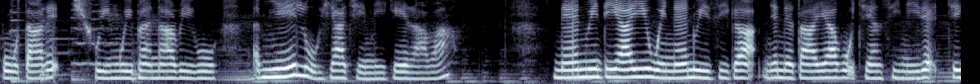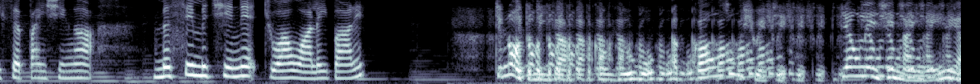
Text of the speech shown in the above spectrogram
ပိုတာတဲ့ရွှေငွေဘဏ္ဍာတွေကို အမြဲလိုရကျင်နေခဲ့တာပါ။နန်းတွင်တရားရေးဝန်ထမ်းတွေစီကမျက်နှာသာရဖို့ကြံစီနေတဲ့ကျိတ်ဆက်ပိုင်ရှင်ကမစင်မချင်နဲ့ကြွားဝါလိုက်ပါတယ် ကျွန်တော်တမီကအကောင်ရိုးကိုအကောင်းဆုံးရွှေဖြစ်ပြောင်းလဲရှင်းနိုင်တယ်ဗျာ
